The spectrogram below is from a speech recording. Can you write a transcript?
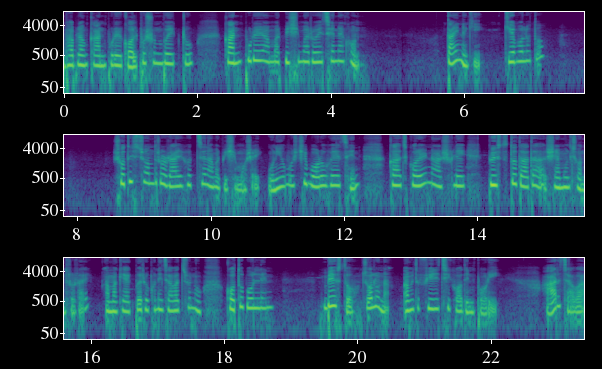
ভাবলাম কানপুরের গল্প শুনব একটু। কানপুরে আমার পিসিমা রয়েছেন এখন? তাই নাকি? কে বলো তো? সতীশচন্দ্র রায় হচ্ছেন আমার পিসেমশাই। উনি অবশ্যই বড় হয়েছেন। কাজ করেন, আসলে বিস্তুত দাদা শ্যামলচন্দ্র রায়। আমাকে একবার ওখানে যাওয়ার জন্য কত বললেন? বেশ তো, চলো না, আমি তো ফিরেছি কদিন পরেই। আর যাওয়া,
